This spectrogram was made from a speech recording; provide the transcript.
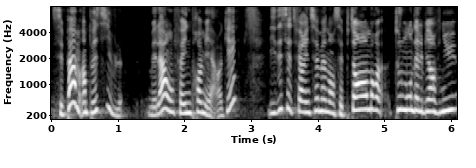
C'est pas impossible. Mais là, on fait une première, ok? L'idée, c'est de faire une semaine en septembre. Tout le monde est le bienvenu.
